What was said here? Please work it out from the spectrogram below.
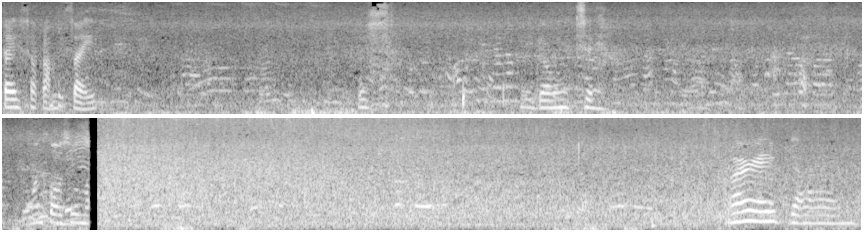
tayo sa campsite. Tapos, we're going to... One toso Alright, guys.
